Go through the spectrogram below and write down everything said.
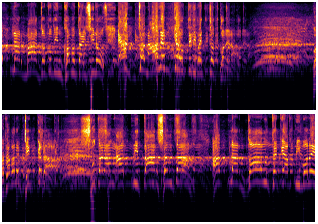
আপনার মা যতদিন ক্ষমতায় ছিল একজন আলেমকেও তিনি বেজ্জত করে না। কথা বলেন ঠিক না সুতরাং আপনি তার সন্তান, আপনার দল থেকে আপনি বলে,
